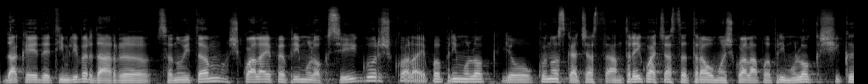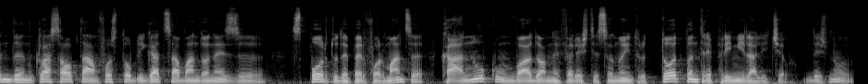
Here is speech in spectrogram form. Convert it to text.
dacă e de timp liber, dar uh, să nu uităm, școala e pe primul loc. Sigur, școala e pe primul loc. Eu cunosc această, am trăit cu această traumă școala pe primul loc și când în clasa 8 am fost obligat să abandonez uh, sportul de performanță, ca nu cumva, Doamne ferește, să nu intru tot între primii la liceu. Deci nu,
